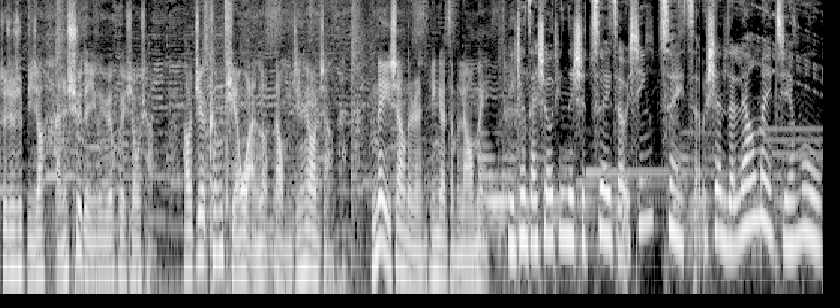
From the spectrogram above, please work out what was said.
这就是比较含蓄的一个约会收场。好，这个坑填完了，那我们今天要讲内向的人应该怎么撩妹。你正在收听的是最走心、最走肾的撩妹节目《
